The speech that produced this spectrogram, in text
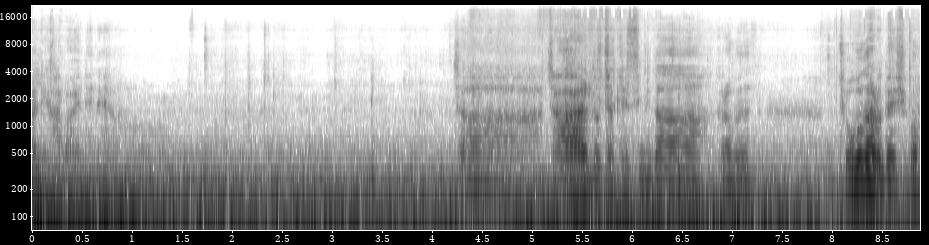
빨리 가봐야 되네요. 자, 잘 도착했습니다. 그러면 좋은 하루 되시고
